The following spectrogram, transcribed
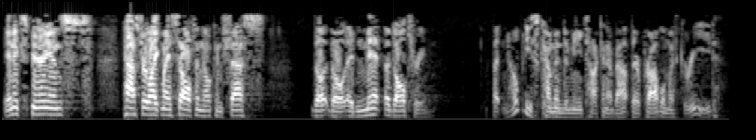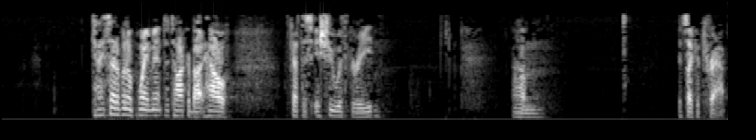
inexperienced pastor like myself, and they'll confess, they'll, they'll admit adultery. But nobody's coming to me talking about their problem with greed. Can I set up an appointment to talk about how I've got this issue with greed? Um, it's like a trap.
